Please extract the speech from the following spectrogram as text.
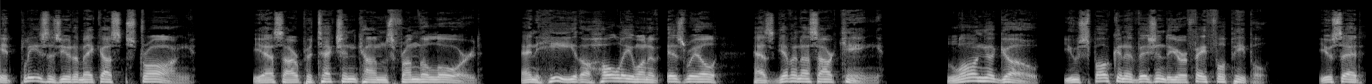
It pleases you to make us strong. Yes, our protection comes from the Lord, and He, the Holy One of Israel, has given us our King. Long ago, you spoke in a vision to your faithful people. You said,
